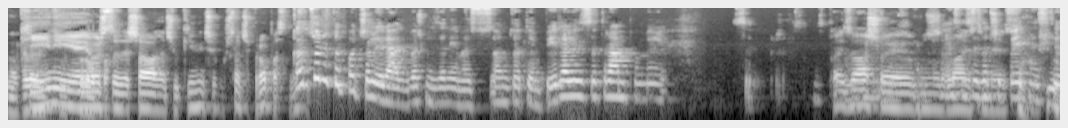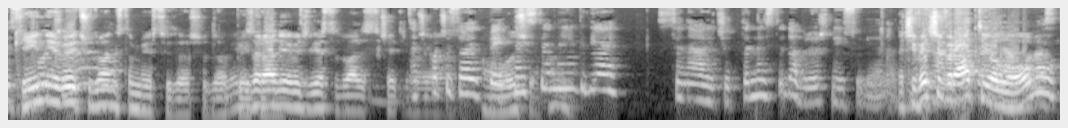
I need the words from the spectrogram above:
Na U kraju Kini je propali. još se dešava, znači u Kini će, šta će propast? Kako su oni to počeli raditi, baš me zanima, su se oni to tempirali sa Trumpom ili... Se- Pa izašao je u 16, 12. znači mjesecu. 15. U Kini je već u 12. mjesecu izašao, da. I zaradio je već 224 Znači, počeli su raditi A, loše. 15. negdje, scenarij 14. Dobro, još nisu vjerojatno. Znači, već je vratio lovu,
